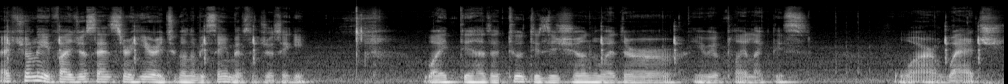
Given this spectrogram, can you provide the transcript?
Actually, if I just answer here, it's gonna be same as Joseki. White has a two decision whether he will play like this or wedge.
